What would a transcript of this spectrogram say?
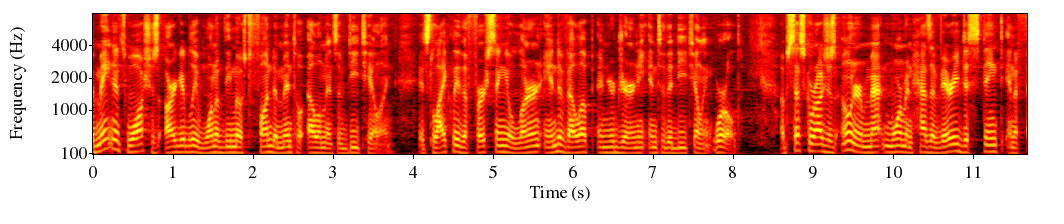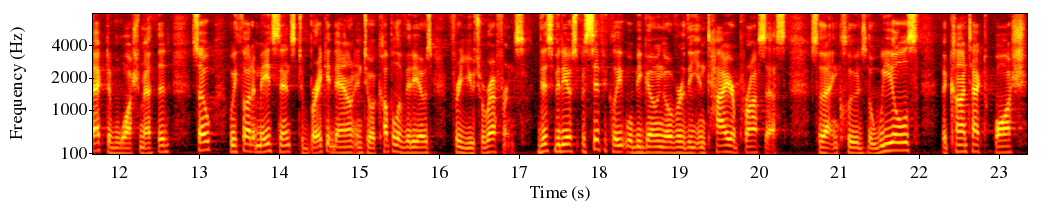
The maintenance wash is arguably one of the most fundamental elements of detailing. It's likely the first thing you'll learn and develop in your journey into the detailing world. Obsessed Garage's owner, Matt Mormon, has a very distinct and effective wash method, so we thought it made sense to break it down into a couple of videos for you to reference. This video specifically will be going over the entire process, so that includes the wheels, the contact wash,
